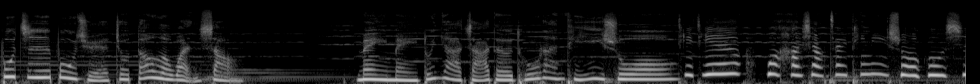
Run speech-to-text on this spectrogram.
不知不觉就到了晚上，妹妹敦雅扎德突然提议说：“姐姐，我好想再听你说故事，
